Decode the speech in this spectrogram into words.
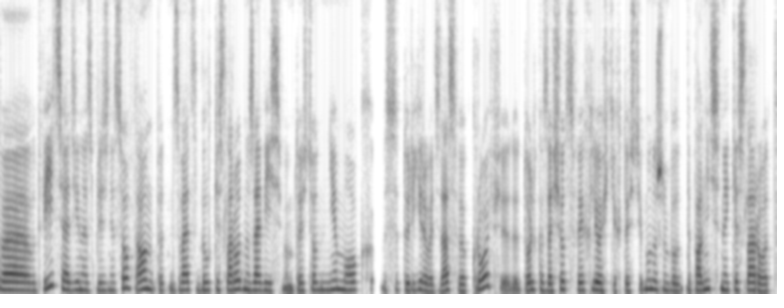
э, вот видите, один из близнецов, да, он называется, был кислородно зависимым, то есть он не мог сатурировать, да, свою кровь э, только за счет своих легких, то есть ему нужен был дополнительный кислород.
